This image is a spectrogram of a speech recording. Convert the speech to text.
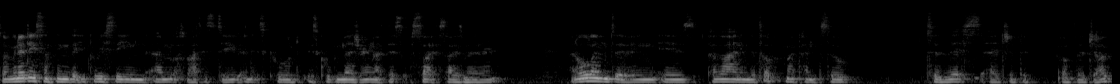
So I'm going to do something that you've probably seen um, lots of artists do, and it's called it's called measuring, like this size measuring. And all I'm doing is aligning the top of my pencil to this edge of the of the jug,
